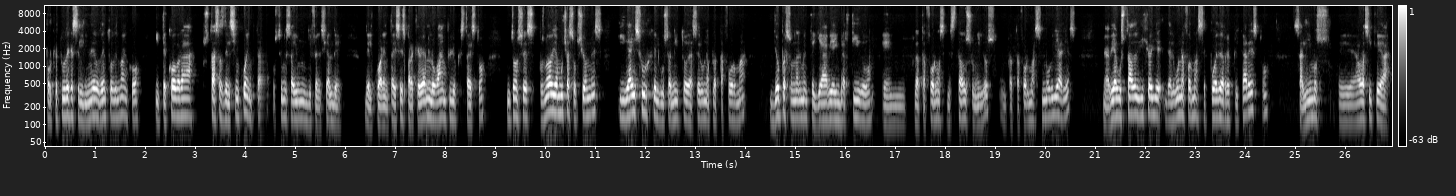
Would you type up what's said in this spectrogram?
porque tú dejes el dinero dentro del banco, y te cobra pues, tasas del 50, pues tienes ahí un diferencial de, del 46 para que vean lo amplio que está esto. Entonces, pues no había muchas opciones y de ahí surge el gusanito de hacer una plataforma. Yo personalmente ya había invertido en plataformas en Estados Unidos, en plataformas inmobiliarias. Me había gustado y dije, oye, de alguna forma se puede replicar esto. Salimos eh, ahora sí que a,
